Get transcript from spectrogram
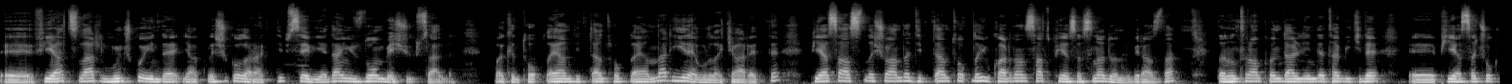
E, fiyatlar Launchcoin'de yaklaşık olarak dip seviyeden %15 yükseldi. Bakın toplayan dipten toplayanlar yine burada kar etti. Piyasa aslında şu anda dipten topla yukarıdan sat piyasasına döndü biraz da. Donald Trump önderliğinde tabii ki de e, piyasa çok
